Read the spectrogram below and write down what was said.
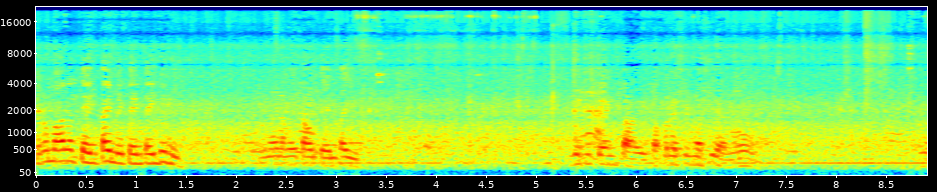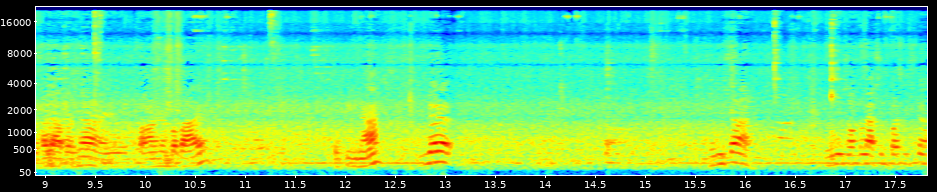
Pero mahal ang tentay, may tentay dun eh. Hindi na nakita akong tentay. Yung si Tentay, kapresyo na siya, no? Yung kalaban na, yung pangalan ng babae? Kupina. Hindi. Yung isa, yung isang klaseng patis na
